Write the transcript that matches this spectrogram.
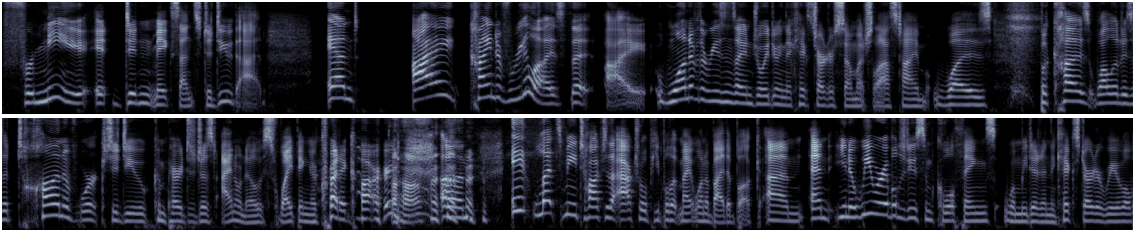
for me it didn't make sense to do that. And I kind of realized that I one of the reasons I enjoyed doing the Kickstarter so much last time was because while it is a ton of work to do compared to just I don't know swiping a credit card, um, it lets me talk to the actual people that might want to buy the book. Um, and you know we were able to do some cool things when we did in the Kickstarter. We were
